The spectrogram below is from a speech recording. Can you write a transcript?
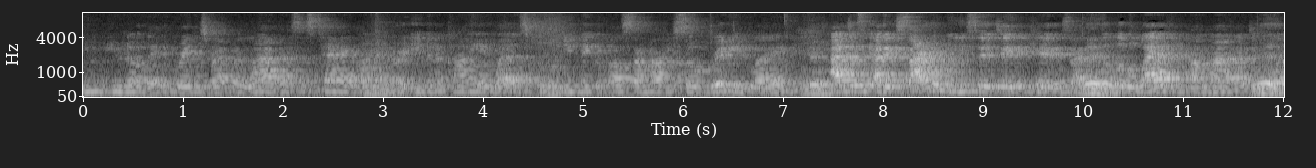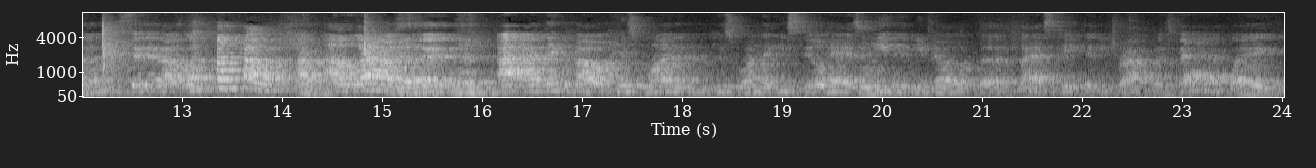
you you know that greatest rapper alive, that's his tagline, or even a Kanye West. But when you think about somebody so gritty, like Yeah. I just got excited when you said Jadakiss. I did a little laugh in my mind. I just Yeah. want to say it out loud, I, out loud. But yeah, yeah. I, I think about his run and his run that he still has, and Mhm. even you know the last tape that he dropped with Fab, like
